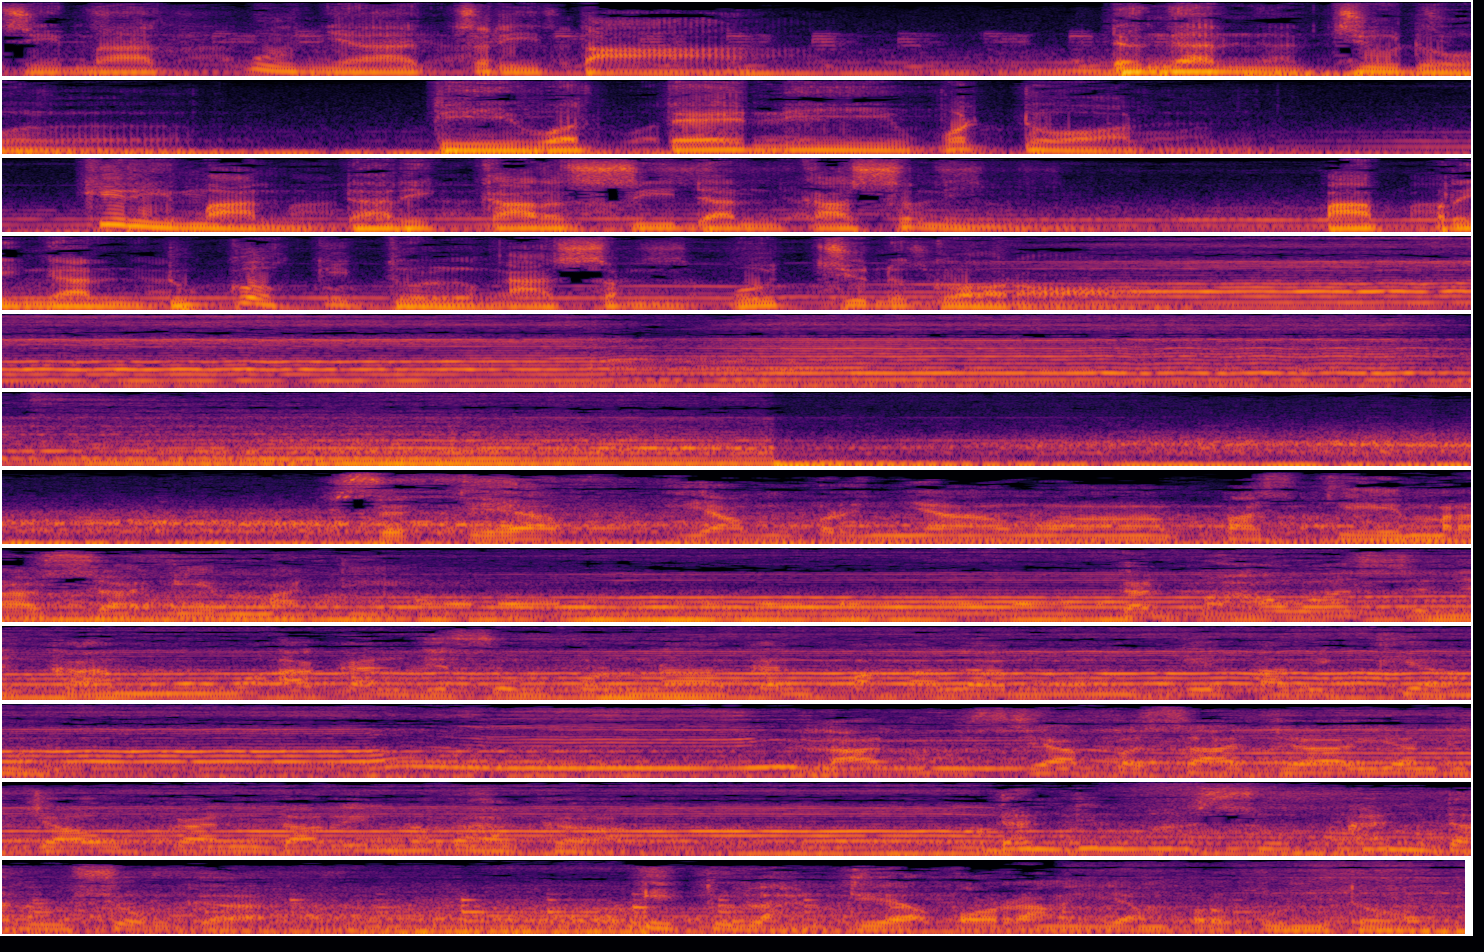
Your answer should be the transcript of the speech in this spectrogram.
Jimat punya cerita dengan judul Diwedeni Wedon. Kiriman dari Karsi dan Kaseni. Papringan Dukuh Kidul Ngasem Bojonegoro. Setiap yang bernyawa pasti merasai mati. Dan bahawasanya kamu akan disempurnakan pahalamu di hari kiamat. Lalu siapa saja yang dijauhkan dari neraka dan dimasukkan dalam syurga, itulah dia orang yang beruntung.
